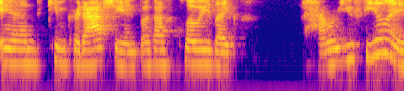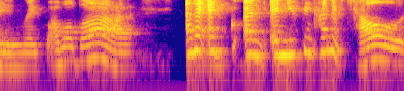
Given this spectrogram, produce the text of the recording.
and Kim Kardashian both asked Khloé, like, how are you feeling? Like, blah, blah, blah. And, I, and, and, you can kind of tell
